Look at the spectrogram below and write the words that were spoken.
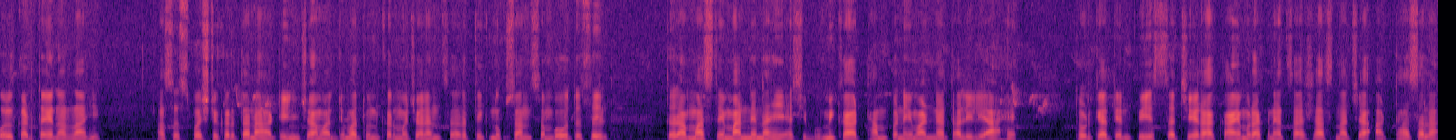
पळ काढता येणार नाही असं स्पष्ट करताना अटींच्या माध्यमातून कर्मचाऱ्यांचं आर्थिक नुकसान संभवत असेल तर आम्हास ते मान्य नाही अशी भूमिका ठामपणे मांडण्यात आलेली आहे. थोडक्यात एन पी एसचा चेहरा कायम राखण्याचा शासनाच्या अट्टहासाला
